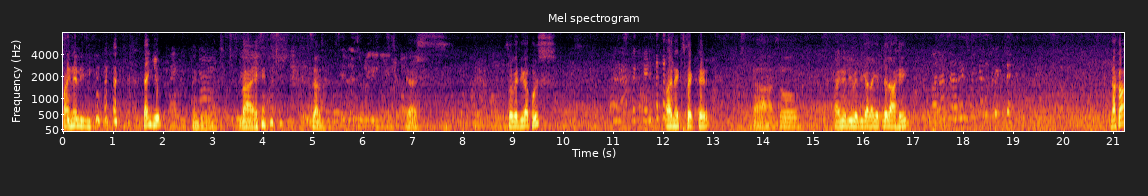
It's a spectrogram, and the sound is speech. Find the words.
finally thank you thank you very much bye चला येस सो वेदिका खुश अनएक्सपेक्टेड हां सो फायनली वेदिकाला घेतलेलं आहे. दाखवा.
